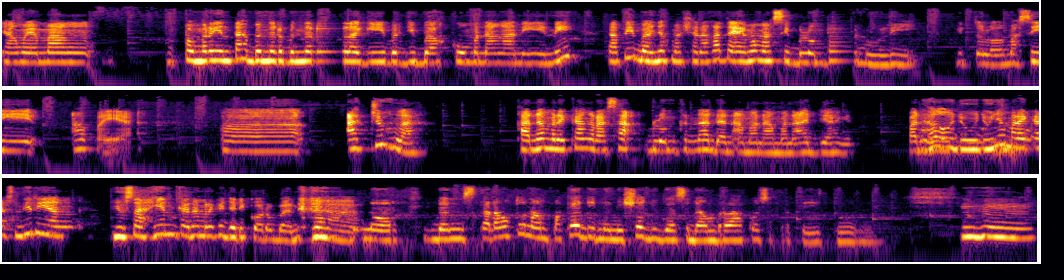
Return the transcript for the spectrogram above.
yang memang pemerintah benar-benar lagi berjibaku menangani ini tapi banyak masyarakat yang emang masih belum peduli gitu loh masih apa ya uh, acuh lah karena mereka ngerasa belum kena dan aman-aman aja gitu padahal hmm. ujung-ujungnya mereka sendiri yang nyusahin karena mereka jadi korban benar dan sekarang tuh nampaknya di Indonesia juga sedang berlaku seperti itu hmm.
